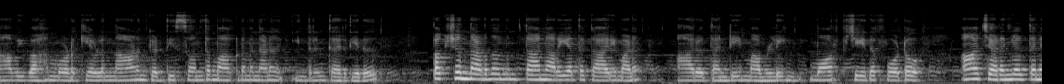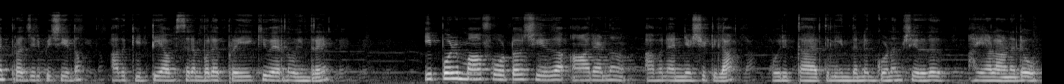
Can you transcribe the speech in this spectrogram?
ആ വിവാഹം മുടക്കി അവളെ നാണം കെടുത്തി സ്വന്തമാക്കണമെന്നാണ് ഇന്ദ്രൻ കരുതിയത്. പക്ഷെ നടന്നതൊന്നും താൻ അറിയാത്ത കാര്യമാണ്. ആരോ തന്റെയും അവളുടെയും മോർഫ് ചെയ്ത ഫോട്ടോ ആ ചടങ്ങിൽ തന്നെ പ്രചരിപ്പിച്ചിരുന്നു. അത് കിട്ടിയ അവസരം പോലെ പ്രയോഗിക്കുമായിരുന്നു ഇന്ദ്രൻ. ഇപ്പോഴും ആ ഫോട്ടോ ചെയ്തത് ആരാണെന്ന് അവൻ അന്വേഷിച്ചിട്ടില്ല. ഒരു കാര്യത്തിൽ ഇന്ദ്രന് ഗുണം ചെയ്തത് അയാളാണല്ലോ.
